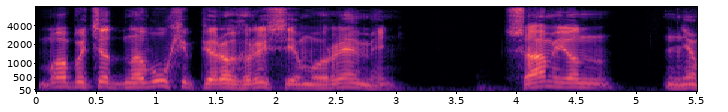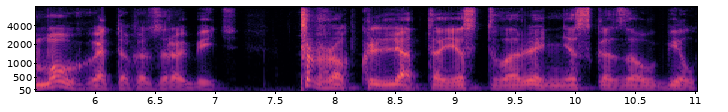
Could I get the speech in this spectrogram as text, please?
Мабыць, аднавухі перагрыз яму рэмень. Сам ён не мог гэтага зрабіць. Проклятае стварэнне сказаў біл.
